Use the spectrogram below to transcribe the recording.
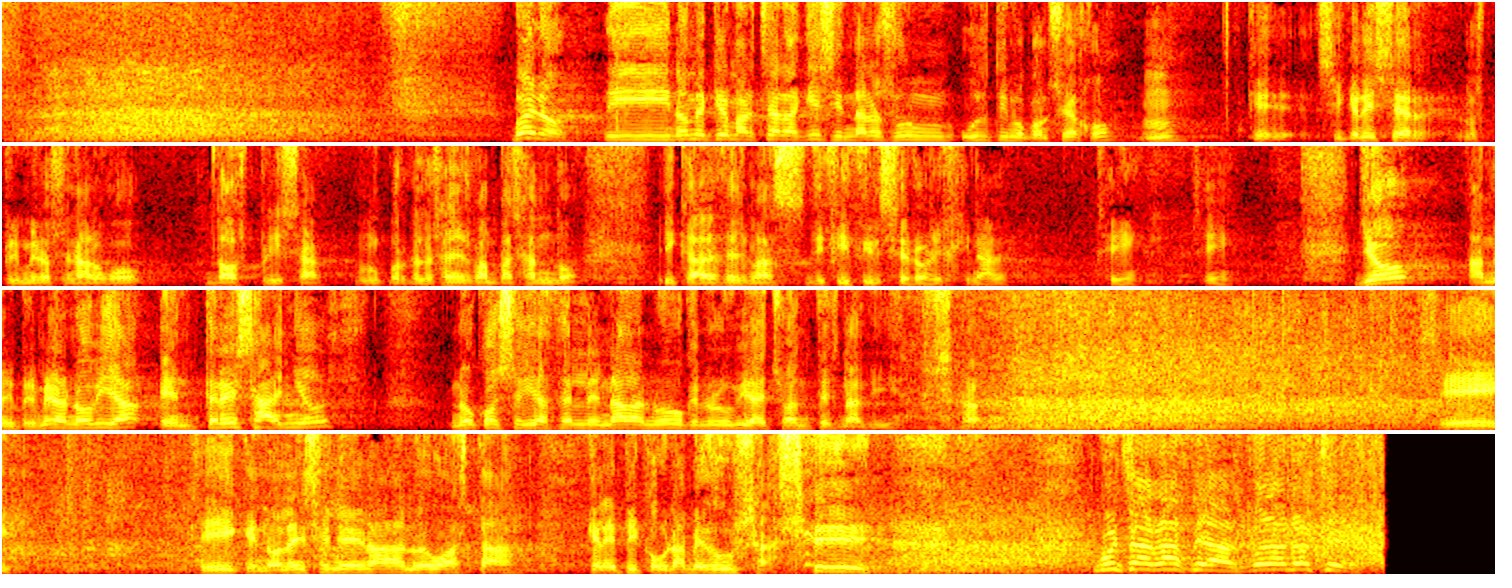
Bueno, y no me quiero marchar de aquí sin daros un último consejo, que si queréis ser los primeros en algo, daos prisa, porque los años van pasando y cada vez es más difícil ser original. Sí, sí. Yo, a mi primera novia, en tres años, no conseguí hacerle nada nuevo que no lo hubiera hecho antes nadie. sí, sí, que no le enseñé nada nuevo hasta que le picó una medusa, sí. Muchas gracias, buenas noches.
